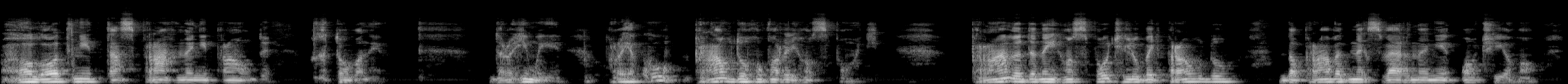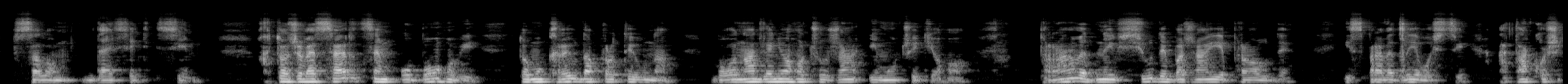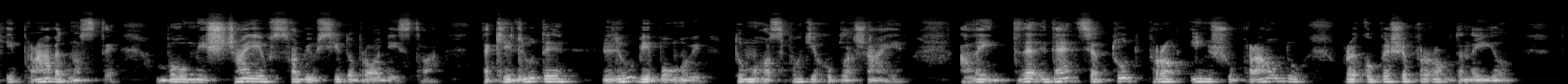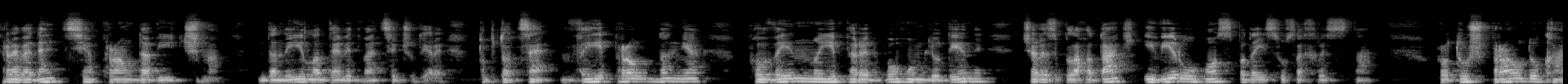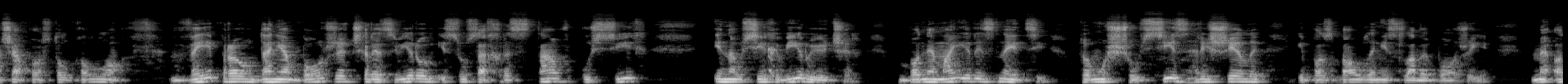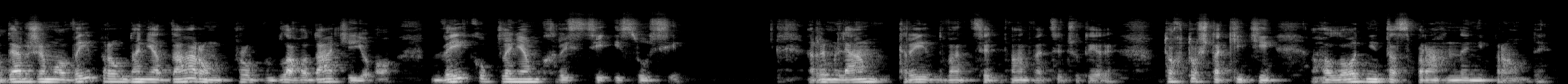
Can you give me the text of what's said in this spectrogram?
Голодні та спрагнені правди. Хто вони? Дорогі мої, про яку правду говорить Господь? Праведний Господь любить правду, до праведних звернені очі Його. Псалом 10.7. Хто живе серцем у Богові, тому кривда противна, бо вона для нього чужа і мучить його. Праведний всюди бажає правди і справедливості, а також і праведності, бо вміщає в собі всі добродійства. Такі люди любі Богові, тому Господь їх уплашає. Але йдеться тут про іншу правду, про яку пише пророк Даниїл. Приведеться правда вічна. Даниїла 9.24. Тобто це виправдання повинної перед Богом людини через благодать і віру в Господа Ісуса Христа. Про ту ж правду каже апостол Павло, виправдання Боже через віру в Ісуса Христа в усіх і на всіх віруючих, бо немає різниці, тому що всі згрішили і позбавлені слави Божої. Ми одержимо виправдання даром про благодаті Його, викупленням в Христі Ісусі. Римлян 3, 22, 24. То хто ж такі ті голодні та спрагнені правди?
